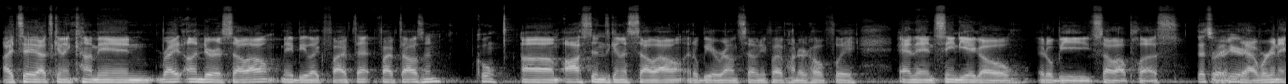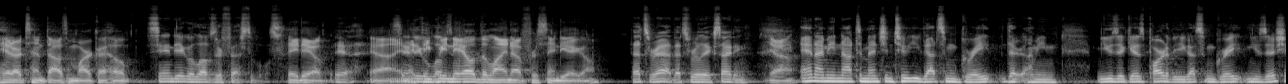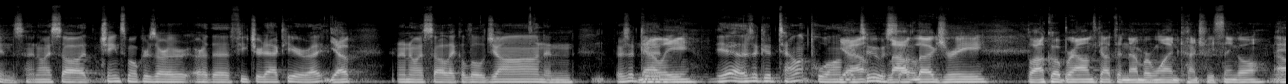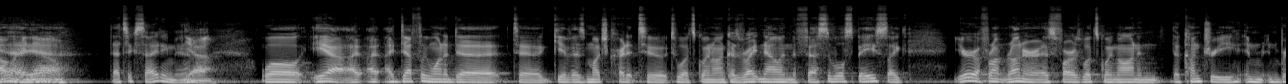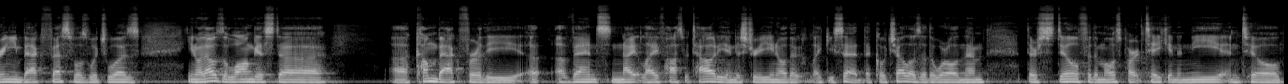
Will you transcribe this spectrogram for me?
I'd say that's going to come in right under a sellout, maybe like five that 5,000. Cool. Um, Austin's going to sell out. It'll be around 7,500 hopefully, and then San Diego, it'll be sellout plus. That's right here. Yeah, we're going to hit our 10,000 mark. I hope San Diego loves their festivals. they do. Yeah. yeah, San and I think we nailed the lineup for San Diego. That's rad. That's really exciting. Yeah. And I mean, not to mention too, you got some great. There, I mean, music is part of it. You got some great musicians. I know I saw Chainsmokers are are the featured act here, right? Yep. And I know I saw like a Lil Jon, and there's a good, Nelly. Yeah, there's a good talent pool on Yeah, there too. Loud so, Luxury. Blanco Brown's got the number one country single out yeah, right yeah. now. That's exciting, man. Yeah. Well, yeah, I- I, I definitely wanted to to give as much credit to to what's going on because right now in the festival space, like you're a front runner as far as what's going on in the country in, in bringing back festivals, which was, you know, that was the longest. Uh, uh, comeback for the uh, events, nightlife, hospitality industry. You know, the, like you said, the Coachellas of the world, and them, they're still for the most part taking a knee until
